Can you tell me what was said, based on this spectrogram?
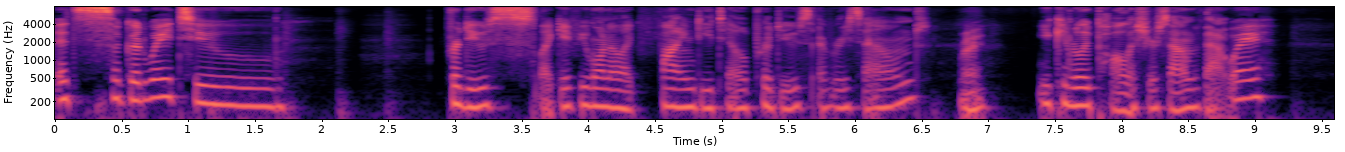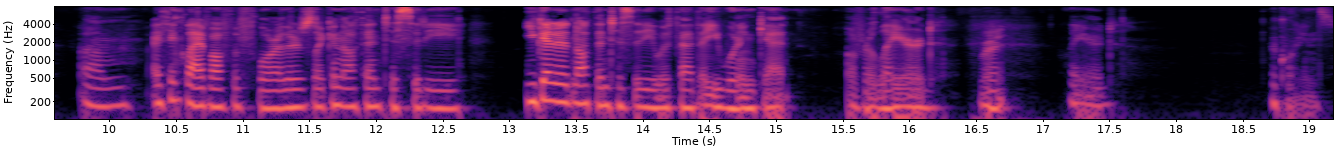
It's a good way to produce. Like, if you want to like fine detail produce every sound, Right. you can really polish your sound that way. Um, I think live off the floor, there's like an authenticity. You get an authenticity with that that you wouldn't get over layered Right. layered recordings.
